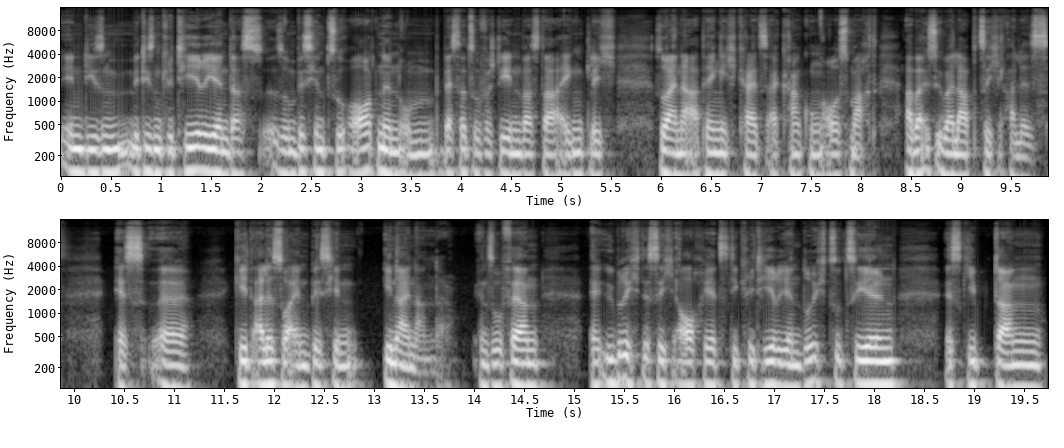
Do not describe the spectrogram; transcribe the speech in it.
in diesem, mit diesen Kriterien das so ein bisschen zu ordnen, um besser zu verstehen, was da eigentlich so eine Abhängigkeitserkrankung ausmacht. Aber es überlappt sich alles. Es äh, geht alles so ein bisschen ineinander. Insofern erübrigt es sich auch jetzt, die Kriterien durchzuzählen. Es gibt dann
